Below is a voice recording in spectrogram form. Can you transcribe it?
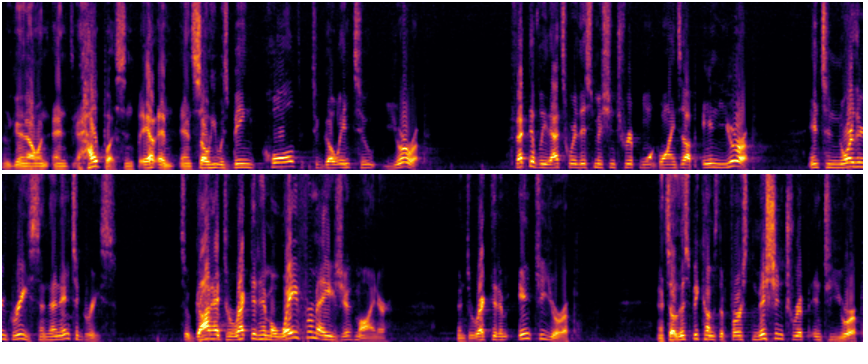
you know, and, and help us. And, and, and so he was being called to go into Europe. Effectively, that's where this mission trip winds up in Europe, into northern Greece, and then into Greece. So God had directed him away from Asia Minor and directed him into Europe. And so this becomes the first mission trip into Europe.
